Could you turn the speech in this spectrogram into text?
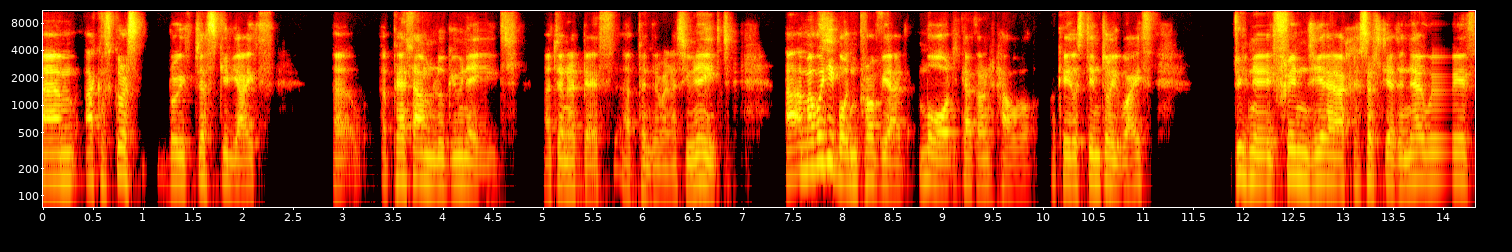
Um, ac wrth gwrs, roedd dysgu'r iaith uh, y peth amlwg i'w wneud, a dyna'r beth uh, penderfynes i'w wneud. A, a mae wedi bod yn profiad mor gadarnhaol. Okay, does dim dwywaith. Dwi wedi gwneud ffrindiau a chysylltiadau newydd,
